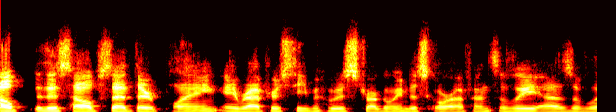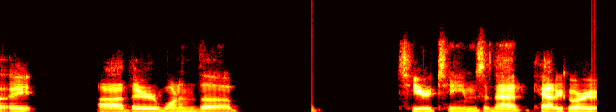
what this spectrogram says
Help this helps that they're playing a Raptors team who is struggling to score offensively as of late. Uh, they're one of the tier teams in that category.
